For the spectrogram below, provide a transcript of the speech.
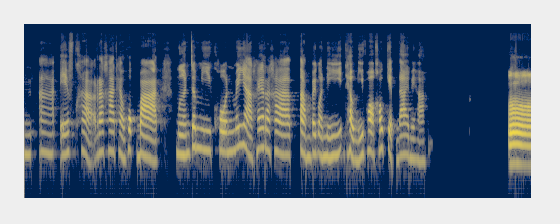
NRF ค่ะ ราคาแถว 6 บาท เหมือนจะมีคนไม่อยากให้ราคาต่ำไปกว่านี้ แถวนี้พอเขาเก็บได้ไหมคะเอ่อ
